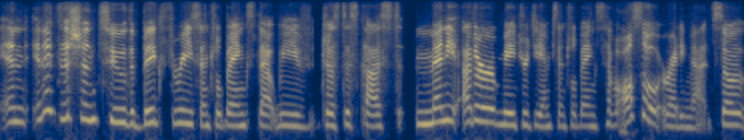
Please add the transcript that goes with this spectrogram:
And in addition to the big three central banks that we've just discussed, many other major DM central banks have also already met. So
